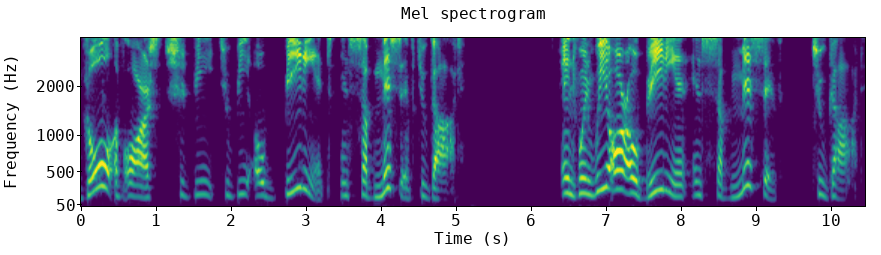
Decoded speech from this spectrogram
goal of ours should be to be obedient and submissive to God. And when we are obedient and submissive to God,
